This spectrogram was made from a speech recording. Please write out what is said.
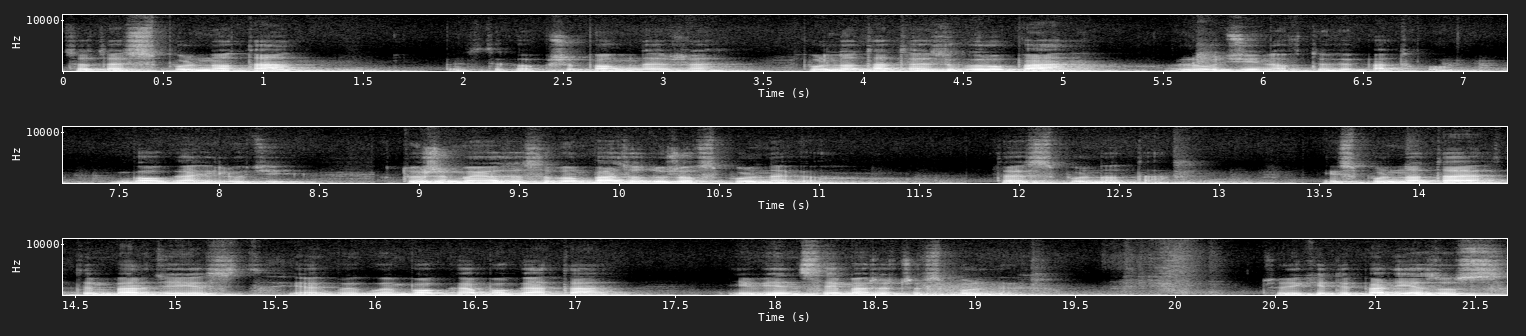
Co to jest wspólnota? Więc tylko przypomnę, że wspólnota to jest grupa ludzi, no w tym wypadku Boga i ludzi, którzy mają ze sobą bardzo dużo wspólnego. To jest wspólnota. I wspólnota tym bardziej jest jakby głęboka, bogata i więcej ma rzeczy wspólnych. Czyli kiedy Pan Jezus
